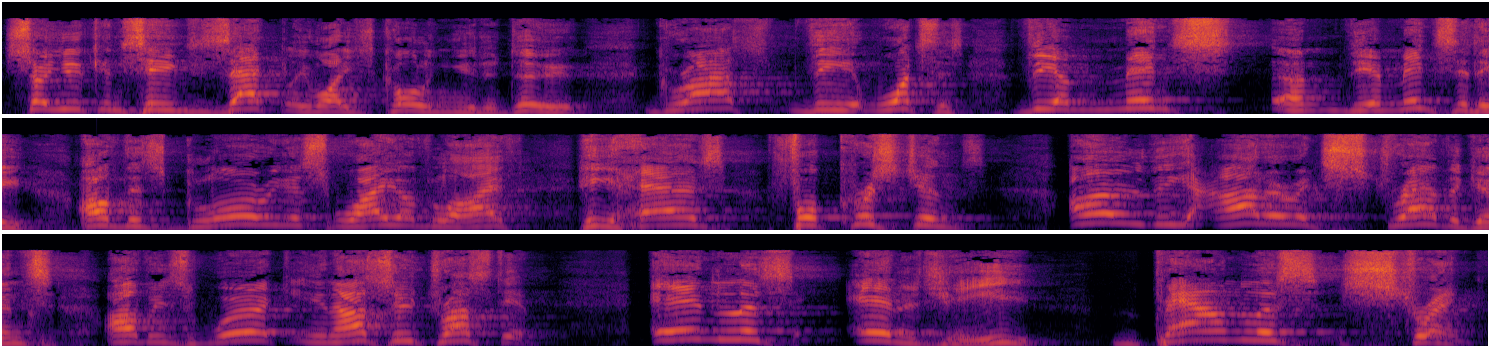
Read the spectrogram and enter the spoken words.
so you can see exactly what He's calling you to do. Grasp the, what's this? The immense um, the immensity of this glorious way of life he has for Christians. Oh, the utter extravagance of his work in us who trust him. Endless energy, boundless strength.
